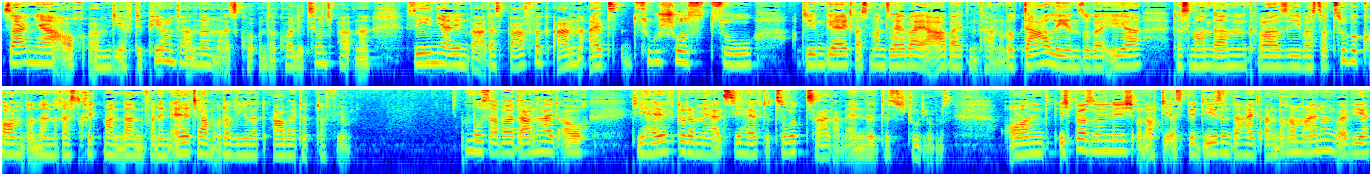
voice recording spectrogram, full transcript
sagen ja, auch ähm, die FDP unter anderem als Ko unser Koalitionspartner, sehen ja den ba das BAföG an als Zuschuss zu dem Geld, was man selber erarbeiten kann oder Darlehen sogar eher, dass man dann quasi was dazu bekommt und den Rest kriegt man dann von den Eltern oder wie gesagt arbeitet dafür. Muss aber dann halt auch die Hälfte oder mehr als die Hälfte zurückzahlen am Ende des Studiums. Und ich persönlich und auch die SPD sind da halt anderer Meinung, weil wir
